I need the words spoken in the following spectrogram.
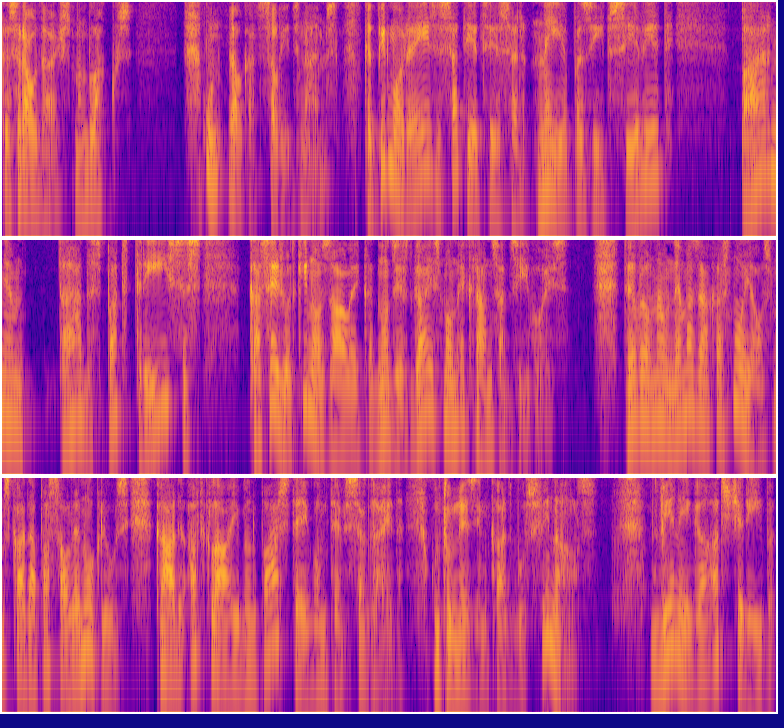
kas raudājušas man blakus. Un vēl kāds salīdzinājums. Kad pirmo reizi satiecies ar neiepazītu sievieti, pārņem tādas pat trīsas, kā sēžot kinozālē, kad nodziest gaismu un ekrāns atdzīvojas. Tev vēl nav ne mazākās nojausmas, kādā pasaulē nokļūsi, kādi atklājumi un pārsteigumi tevi sagaida, un tu nezini, kāds būs fināls. Vienīgā atšķirība,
